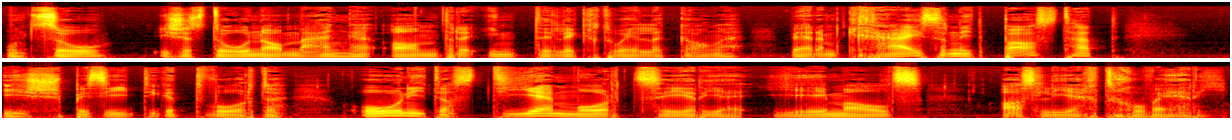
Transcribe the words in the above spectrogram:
Und so ist es hier noch Menge anderen Intellektuellen gegangen. Wer dem Kaiser nicht passt hat, ist beseitigt worden, ohne dass diese Mordserie jemals ans Licht gekommen wäre.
